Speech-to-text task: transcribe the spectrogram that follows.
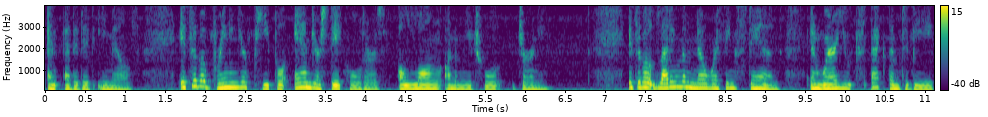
and edited emails. It's about bringing your people and your stakeholders along on a mutual journey. It's about letting them know where things stand and where you expect them to be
